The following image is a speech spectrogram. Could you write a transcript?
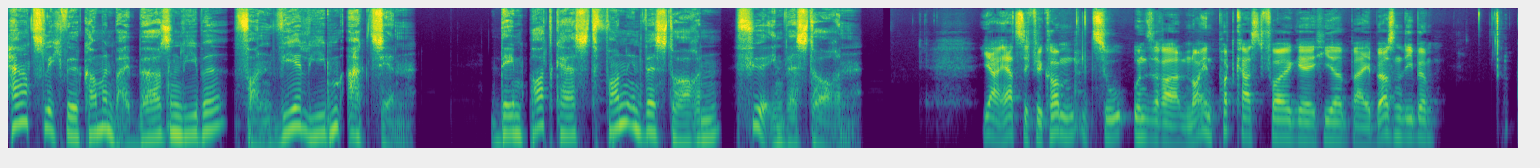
Herzlich willkommen bei Börsenliebe von Wir lieben Aktien, dem Podcast von Investoren für Investoren. Ja, herzlich willkommen zu unserer neuen Podcast-Folge hier bei Börsenliebe.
